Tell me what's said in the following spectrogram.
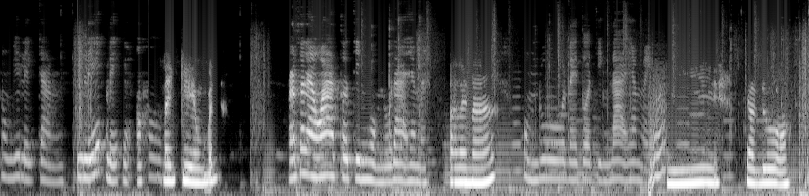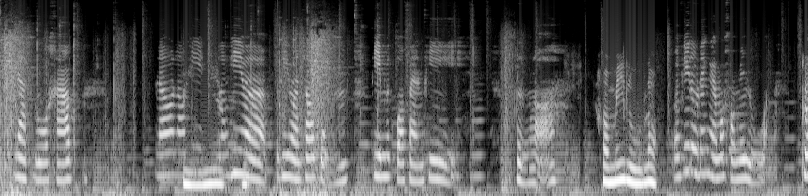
นมพี่เล็กจังพี่เล็กเล็กเนี่ยโอ้โหในเกมมันงั้นแสดงว่าตัวจริงผมดูได้ใช่ไหมอะไรนะ ผมดูในตัวจริงได้ใช่ไหมวีอยากดูเหรออยากดูครับ แล้วแล้ววีพี่อยาแล้กวพี่แบบพี่มาชอบผมพี่ไม่กลัวแฟนพี่ถึงเหรอ เขาไม่รู้หรอก แล้วพี่รู้ได้ไงว่าเขาไม่รู้อะ ก็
